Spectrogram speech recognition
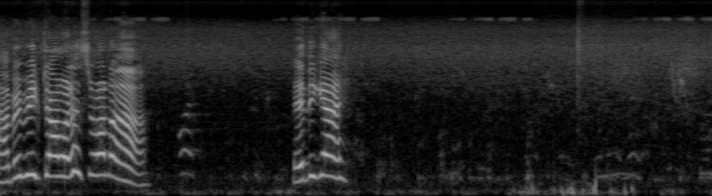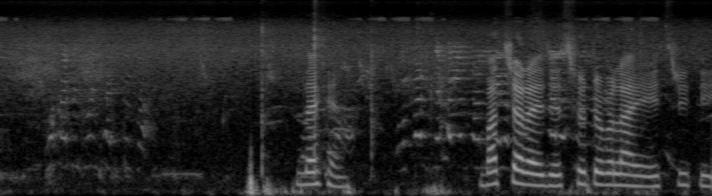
হাবিব, একটু আমার চড়া এদিকে আয়। দেখেন, বাচ্চারা এই যে ছোটবেলায় এই স্মৃতি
